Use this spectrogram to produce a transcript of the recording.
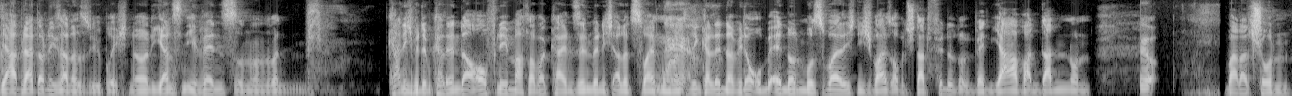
ja, bleibt auch nichts anderes übrig. Ne? Die ganzen Events und, und, und kann ich mit dem Kalender aufnehmen, macht aber keinen Sinn, wenn ich alle zwei. Monate den Kalender wieder umändern muss, weil ich nicht weiß, ob es stattfindet und wenn ja, wann dann. Und Ja. war das schon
